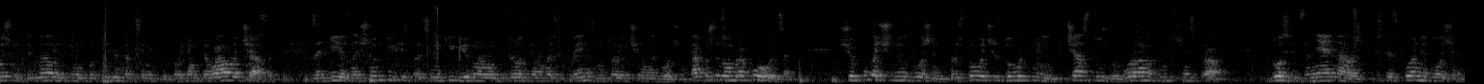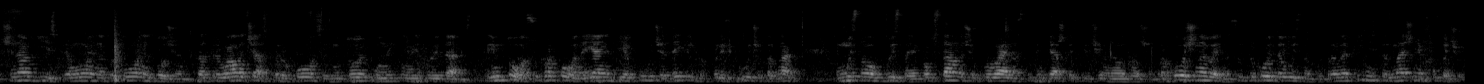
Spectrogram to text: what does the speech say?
злочину підлегли цьому патрулю працівників. Протягом тривалого часу задіяв значну кількість працівників вірного підрозділу МВС України з метою вчинення злочину. Також судом враховується, що Пукач чинив злочин, використовуючи здовольні під час служби в органах внутрішніх справ, досвід, знання і навички після скоєння злочину, вчинав дії, спрямовані на приховування злочину та тривалий час переховувався з метою уникнення відповідальності. Крім того, суд враховує наявність дія Пукача декілька кваліфікуючих ознак умисного вбивства як обставини, що впливає на ступінь тяжкості вчиненого злочину. Враховуючи наведене, суд приходить до висновку про необхідність призначення Пукачу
